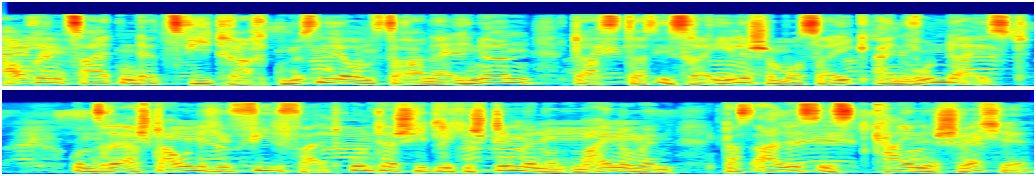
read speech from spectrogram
Auch in Zeiten der Zwietracht müssen wir uns daran erinnern, dass das israelische Mosaik ein Wunder ist. Unsere erstaunliche Vielfalt, unterschiedliche Stimmen und Meinungen, das alles ist keine Schwäche.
